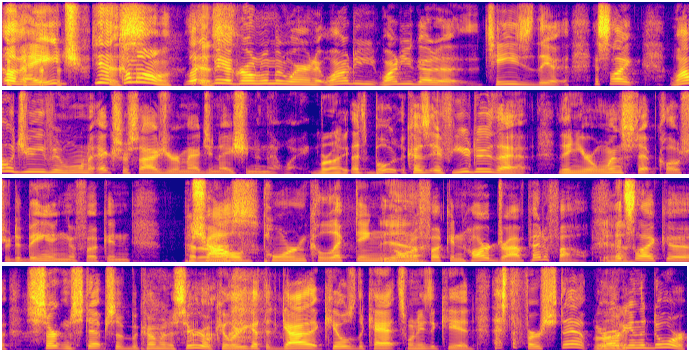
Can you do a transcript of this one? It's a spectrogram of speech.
of age. Yes. Come on, let Yes. it be a grown woman wearing it. Why do you? Why do you gotta tease the? It's like, why would you even want to exercise your imagination in that way? right. That's bull. Because if you do that, then you're one step closer to being a fucking Pederast. child porn collecting on a fucking hard drive pedophile. Yeah. It's like uh, certain steps of becoming a serial killer. You got the guy that kills the cats when he's a kid. That's the first step. You're already in the door.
